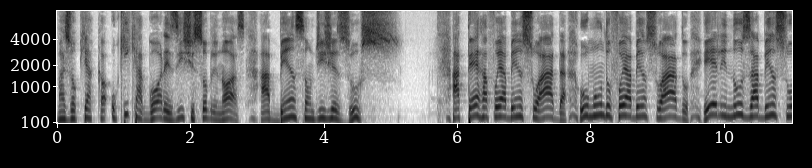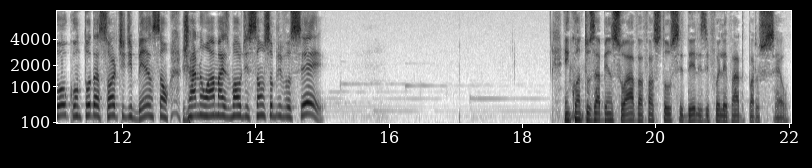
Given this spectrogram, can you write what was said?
Mas o que, o que, que agora existe sobre nós? A bênção de Jesus. A terra foi abençoada, o mundo foi abençoado, ele nos abençoou com toda sorte de bênção, já não há mais maldição sobre você. Enquanto os abençoava, afastou-se deles e foi levado para o céu.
